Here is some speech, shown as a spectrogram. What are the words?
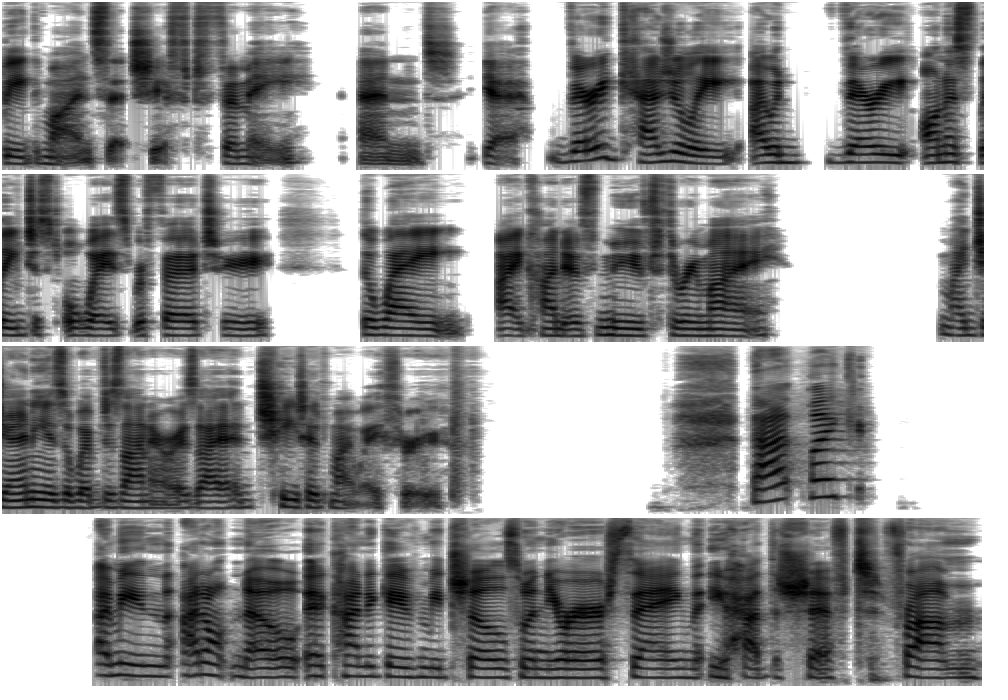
big mindset shift for me. And yeah, very casually, I would very honestly just always refer to the way I kind of moved through my my journey as a web designer as I had cheated my way through. That like I mean, I don't know. It kind of gave me chills when you were saying that you had the shift from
